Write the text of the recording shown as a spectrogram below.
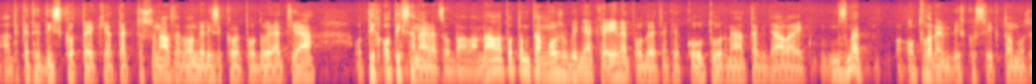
a také tie diskotéky a tak, to sú naozaj veľmi rizikové podujatia O tých, o tých sa najviac obávame. Ale potom tam môžu byť nejaké iné podujatia, nejaké kultúrne a tak ďalej. Sme otvorený diskusii k tomu, že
